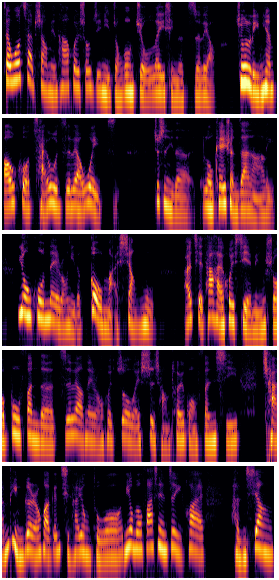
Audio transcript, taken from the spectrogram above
在 WhatsApp 上面，它会收集你总共九类型的资料，就里面包括财务资料、位置，就是你的 location 在哪里，用户内容、你的购买项目，而且它还会写明说部分的资料内容会作为市场推广分析、产品个人化跟其他用途哦。你有没有发现这一块？很像，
